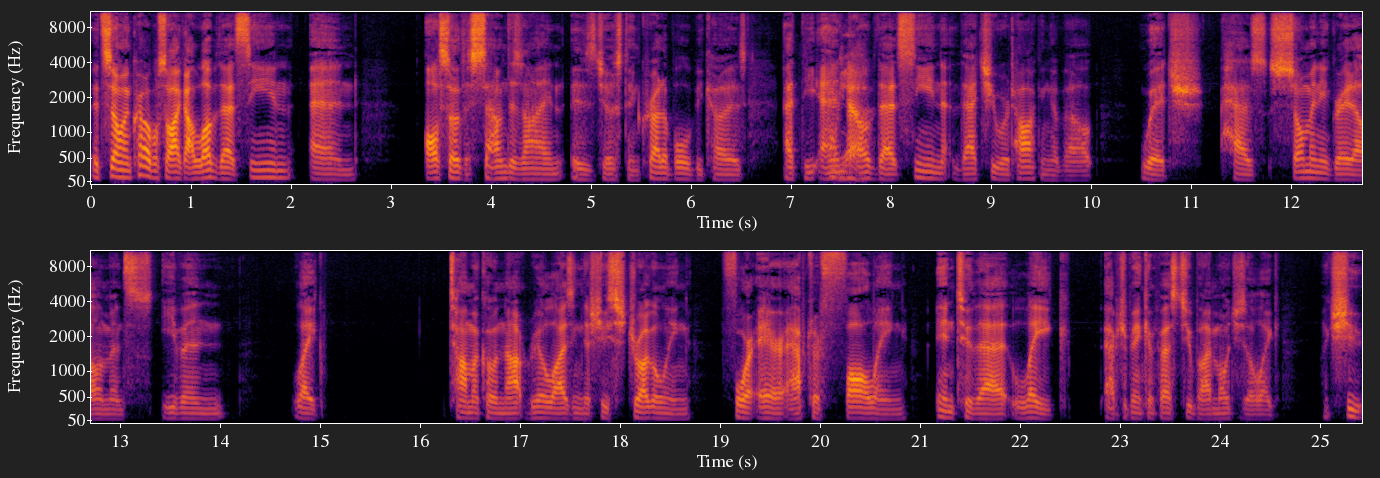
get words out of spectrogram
it's so incredible. So like I love that scene and also the sound design is just incredible because at the Oh end yeah. of that scene that you were talking about, which has so many great elements, even like Tamako not realizing that she's struggling for air after falling into that lake after being confessed to by Mochizo. Like, like she,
